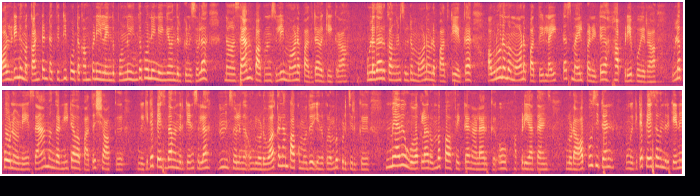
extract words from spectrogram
ஆல்ரெடி நம்ம கண்டென்ட்டை திட்டி போட்ட கம்பெனியில் இந்த பொண்ணு இந்த பொண்ணு இங்கே எங்கே வந்திருக்குன்னு சொல்ல நான் சாமை பார்க்கணுன்னு சொல்லி மானை பார்த்துட்டு அவள் கேட்குறா உள்ளதாக இருக்காங்கன்னு சொல்லிட்டு மோனை அவளை பார்த்துட்டே இருக்க. அவளும் நம்ம மோனை பார்த்து லைட்டாக ஸ்மைல் பண்ணிவிட்டு அப்படியே போயிடுறா. உள்ளே போனோடனே சாம் அங்கே நீட்டாவை பார்த்து ஷாக்கு உங்ககிட்ட பேச தான் வந்திருக்கேன்னு சொல்ல? ம் சொல்லுங்கள் உங்களோட ஒர்க்கெல்லாம் பார்க்கும்போது எனக்கு ரொம்ப பிடிச்சிருக்கு. உண்மையாகவே உங்கள் ஒர்க்கெலாம் ரொம்ப பர்ஃபெக்டாக நல்லாயிருக்கு ஓ அப்படியா தேங்க்ஸ் உங்களோட ஆப்போசிட்டன் உங்ககிட்ட பேச வந்திருக்கேன்னு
